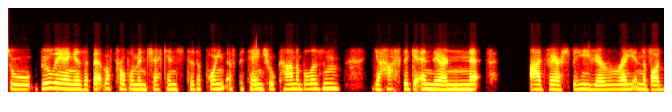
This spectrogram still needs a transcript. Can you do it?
so bullying is a bit of a problem in chickens to the point of potential cannibalism. You have to get in there and nip adverse behaviour right in the bud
